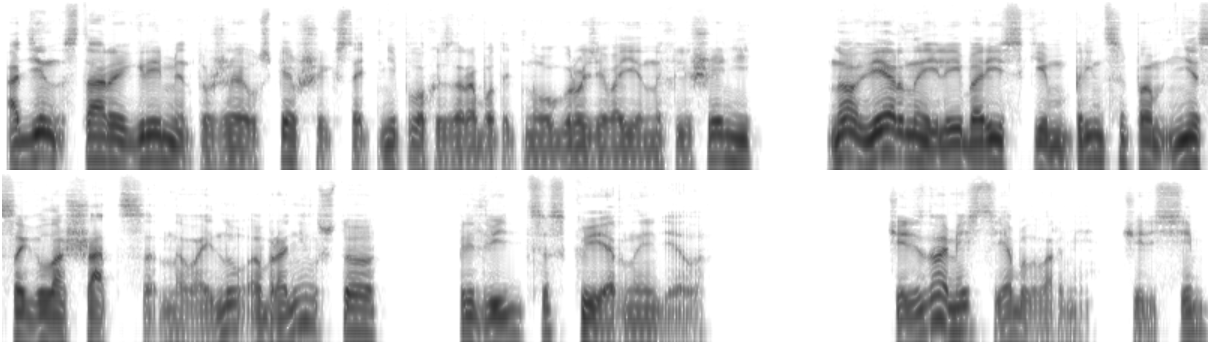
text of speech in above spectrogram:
Один старый гриммент, уже успевший, кстати, неплохо заработать на угрозе военных лишений, но верный лейбористским принципам не соглашаться на войну, обронил, что предвидится скверное дело. Через два месяца я был в армии, через семь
